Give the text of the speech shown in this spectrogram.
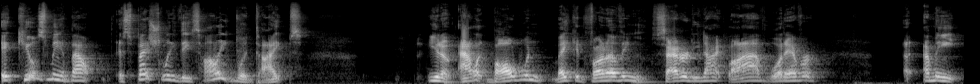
it kills me about, especially these Hollywood types you know, Alec Baldwin making fun of him, Saturday Night Live, whatever. I mean,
